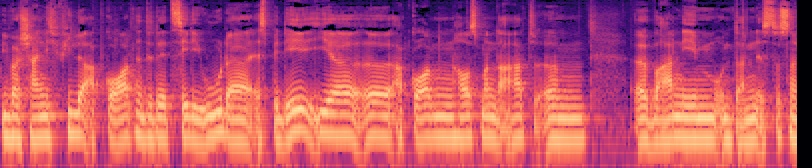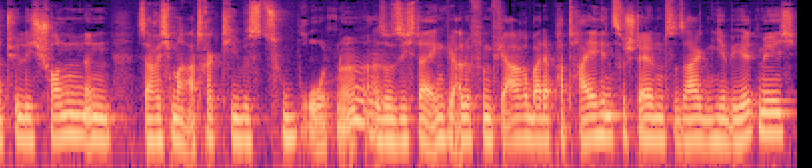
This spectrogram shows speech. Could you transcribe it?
wie wahrscheinlich viele Abgeordnete der CDU oder SPD ihr äh, Abgeordnetenhausmandat ähm, äh, wahrnehmen und dann ist das natürlich schon ein, sag ich mal, attraktives Zubrot. Ne? Also sich da irgendwie alle fünf Jahre bei der Partei hinzustellen und zu sagen, hier wählt mich,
